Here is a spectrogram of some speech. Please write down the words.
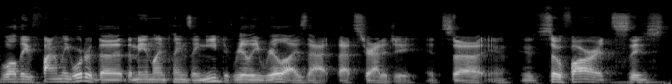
well they've finally ordered the the mainline planes they need to really realize that that strategy. It's uh you know, so far it's they just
